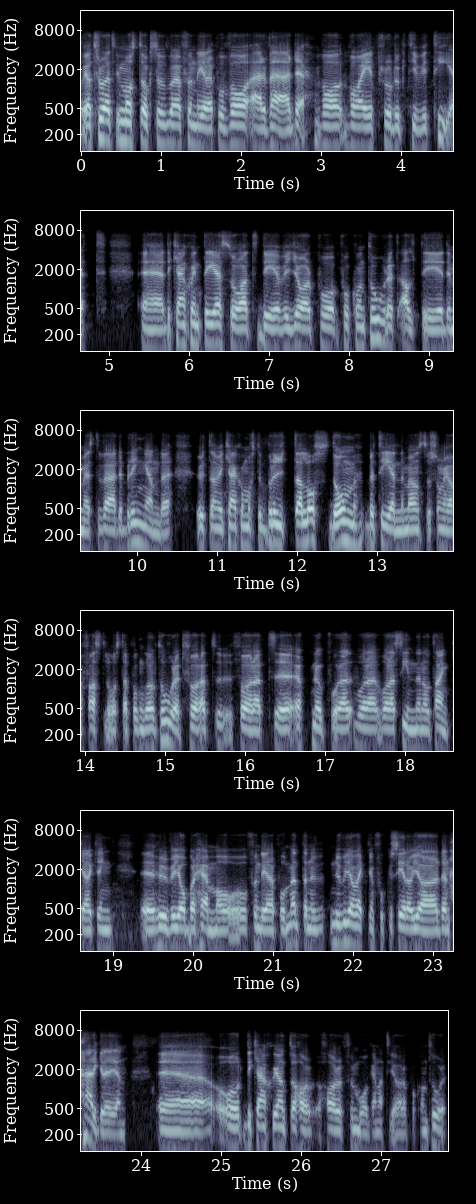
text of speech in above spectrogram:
Och jag tror att vi måste också börja fundera på vad är värde? Vad, vad är produktivitet? Eh, det kanske inte är så att det vi gör på, på kontoret alltid är det mest värdebringande, utan vi kanske måste bryta loss de beteendemönster som vi har fastlåsta på kontoret för att, för att eh, öppna upp våra, våra, våra sinnen och tankar kring eh, hur vi jobbar hemma och fundera på, vänta nu, nu vill jag verkligen fokusera och göra den här grejen. Eh, och det kanske jag inte har, har förmågan att göra på kontoret.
